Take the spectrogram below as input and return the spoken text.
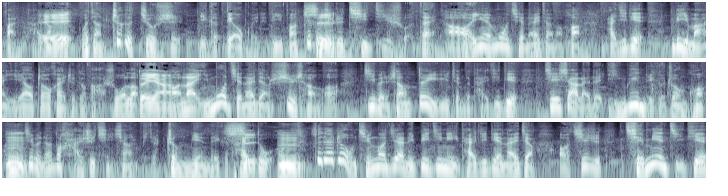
反弹。哎，我讲这个就是一个吊诡的地方，这个就是契机所在。好，因为目前来讲的话，台积电立马也要召开这个法说了。对呀，好，那以目前来讲，市场啊，基本上对于整个台积电接下来的营运的一个状况，嗯，基本上都还是倾向比较正面的一个态度。嗯，所以在这种情况之下，你毕竟你以台积电来讲，哦，其实前面几天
